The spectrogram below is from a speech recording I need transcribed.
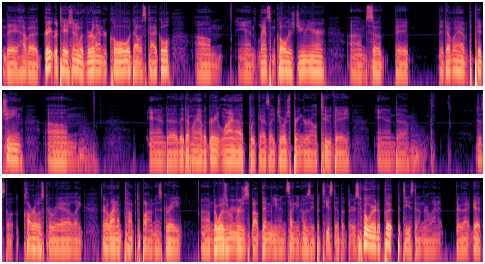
they have a great rotation with Verlander, Cole, Dallas Keuchel, um, and Lance McCullers Jr. Um, so they they definitely have the pitching, um, and uh, they definitely have a great lineup with guys like George Springer, Altuve, and uh, just uh, Carlos Correa. Like their lineup, top to bottom, is great. Um, there was rumors about them even signing Jose Bautista, but there's nowhere to put Bautista in their lineup. They're that good.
